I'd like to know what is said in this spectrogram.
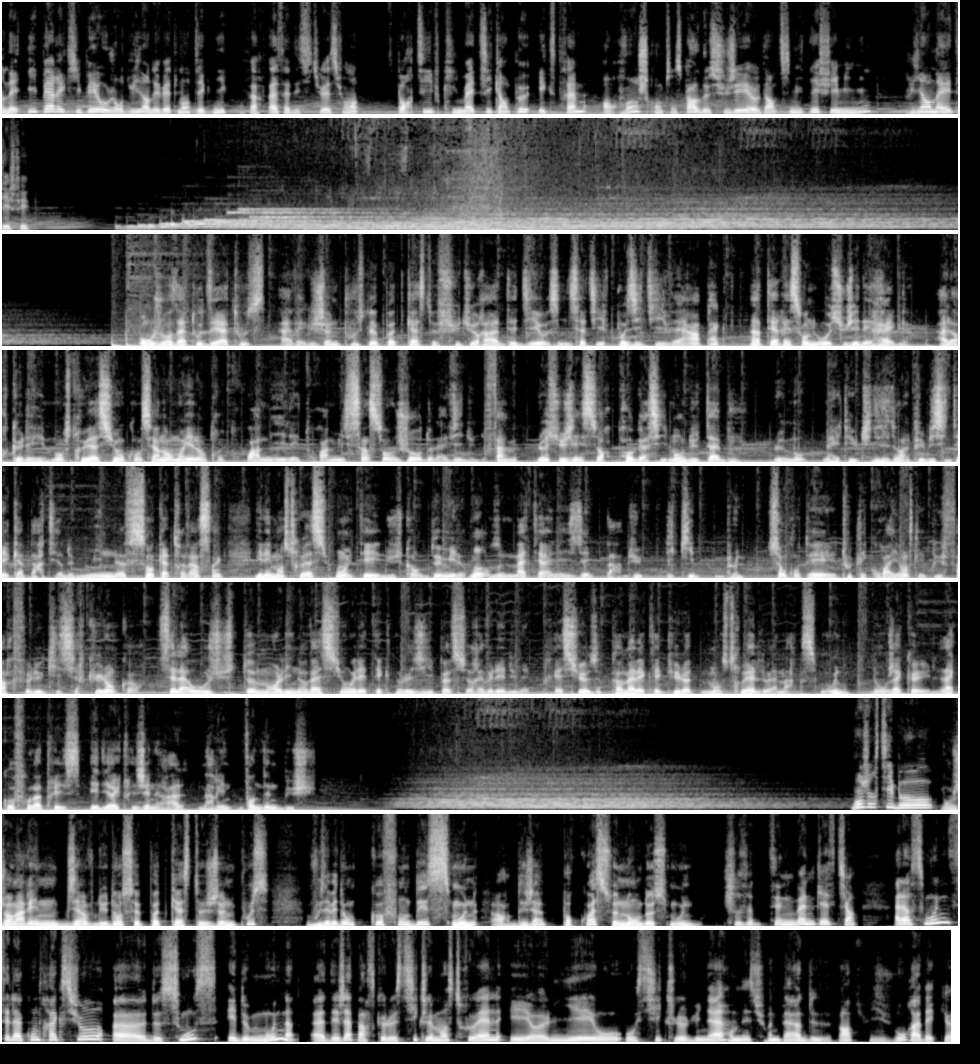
On est hyper équipé aujourd'hui dans des vêtements techniques pour faire face à des situations sportives, climatiques un peu extrêmes. En revanche, quand on se parle de sujets euh, d'intimité féminine, rien n'a été fait. Bonjour à toutes et à tous. Avec Jeune Pousse, le podcast Futura dédié aux initiatives positives et à impact, intéressons-nous au sujet des règles. Alors que les menstruations concernent en moyenne entre 3000 et 3500 jours de la vie d'une femme, le sujet sort progressivement du tabou. Le mot n'a été utilisé dans la publicité qu'à partir de 1985 et les menstruations ont été jusqu'en 2011 matérialisées par du liquide bleu sans compter toutes les croyances les plus farfelues qui circulent encore. C'est là où justement l'innovation et les technologies peuvent se révéler d'une aide précieuse, comme avec les culottes menstruelles de la marque Smoon, dont j'accueille la cofondatrice et directrice générale, Marine Vandenbusch. Bonjour Thibault. Bonjour Marine, bienvenue dans ce podcast Jeune Pousse. Vous avez donc cofondé Smoon. Alors déjà, pourquoi ce nom de Smoon? C'est une bonne question. Alors, Smoon, c'est la contraction euh, de smooth et de moon. Euh, déjà parce que le cycle menstruel est euh, lié au, cycle lunaire. On est sur une période de 28 jours avec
